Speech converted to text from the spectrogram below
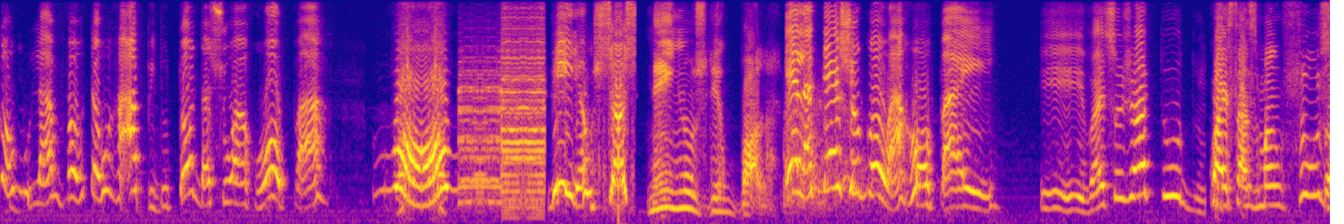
Como lavou tão rápido toda a sua roupa? Bom, Viram só? Nem nos deu bola. Ela até jogou a roupa aí. E vai sujar tudo. com essas mãos sujas.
